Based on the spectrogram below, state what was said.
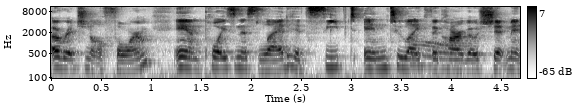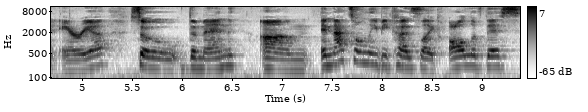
original form and poisonous lead had seeped into like the cargo shipment area so the men um and that's only because like all of this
